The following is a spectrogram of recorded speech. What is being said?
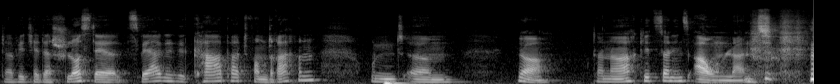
da wird ja das Schloss der Zwerge gekapert vom Drachen. Und ähm, ja, danach geht es dann ins Auenland.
